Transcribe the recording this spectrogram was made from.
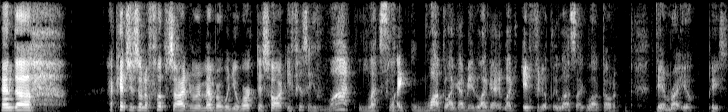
And uh I catch this on the flip side, and remember, when you work this hard, it feels a lot less like luck. Like I mean, like like infinitely less like luck, don't it? Damn right, yo. Peace.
